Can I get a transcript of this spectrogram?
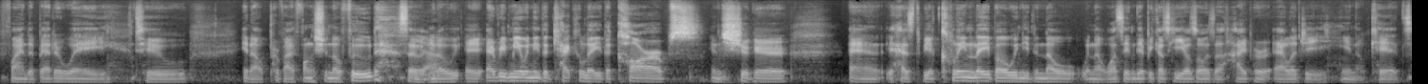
find a better way to, you know, provide functional food. So Yeah. you know, we, every meal we need to calculate the carbs and sugar. And it has to be a clean label. We need to know, you know what's in there because he was always a hyper allergy, you know, kids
